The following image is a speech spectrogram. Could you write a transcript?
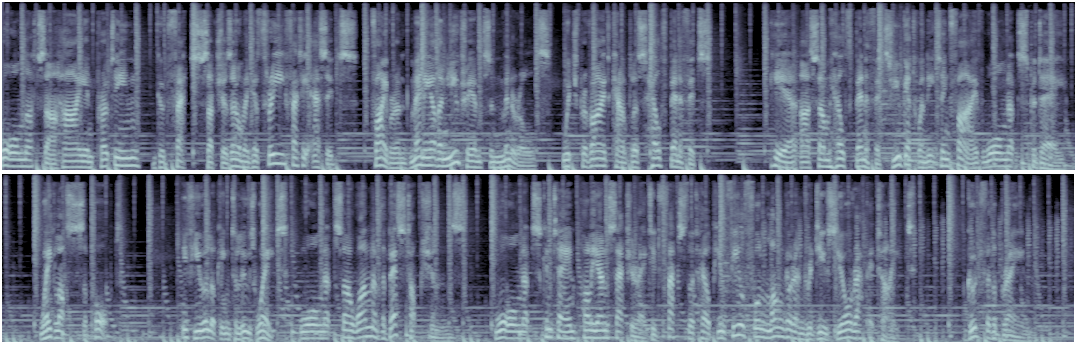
Walnuts are high in protein, good fats such as omega-3 fatty acids, fiber and many other nutrients and minerals, which provide countless health benefits. Here are some health benefits you get when eating 5 walnuts per day. Weight loss support. If you are looking to lose weight, walnuts are one of the best options. Walnuts contain polyunsaturated fats that help you feel full longer and reduce your appetite. Good for the brain.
